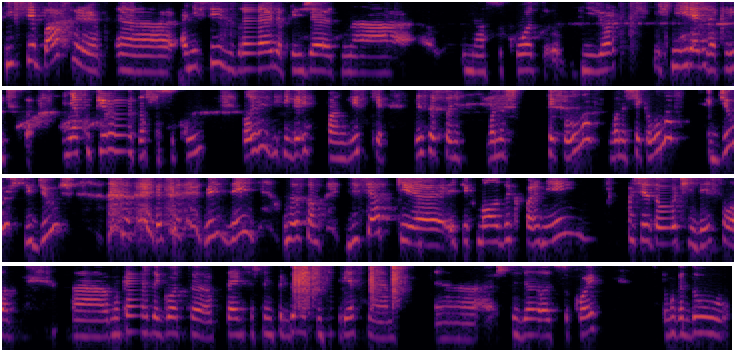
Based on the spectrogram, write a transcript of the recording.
И все бахары, э, они все из Израиля приезжают на на Сукот в Нью-Йорк. Их нереальное количество. Они оккупируют нашу суку. Половина из них не говорит по-английски. Единственное, что они shake a lulav, wanna shake a lulav, You Jewish. это весь день. У нас там десятки этих молодых парней. Вообще это очень весело. А, мы каждый год э, пытаемся что-нибудь придумать интересное, э, что сделать с сукой. В том году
